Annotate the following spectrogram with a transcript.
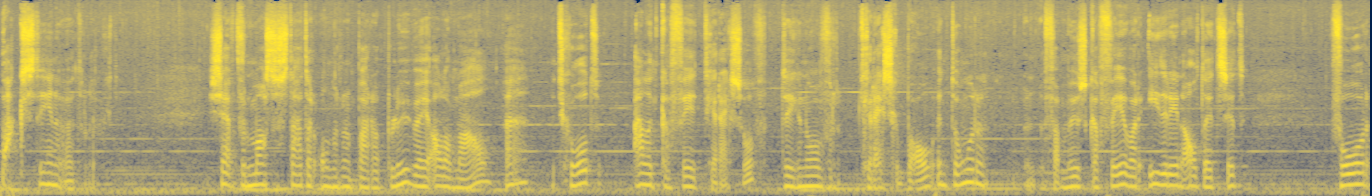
bakstenen uit de lucht. Chef Vermassen staat er onder een paraplu, wij allemaal. Hè, het groot aan het café Het Gerechtshof, tegenover het gerechtsgebouw in Tongeren. Een fameus café waar iedereen altijd zit. Voor,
